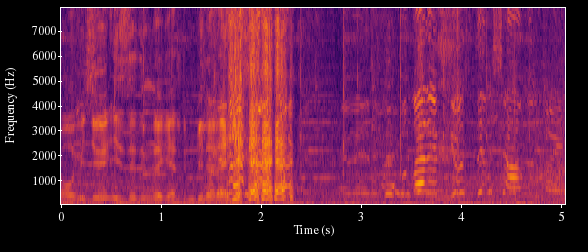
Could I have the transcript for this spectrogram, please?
o videoyu izledim de geldim bilerek. Evet. Bunlar hep gösteriş aldırmayın.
